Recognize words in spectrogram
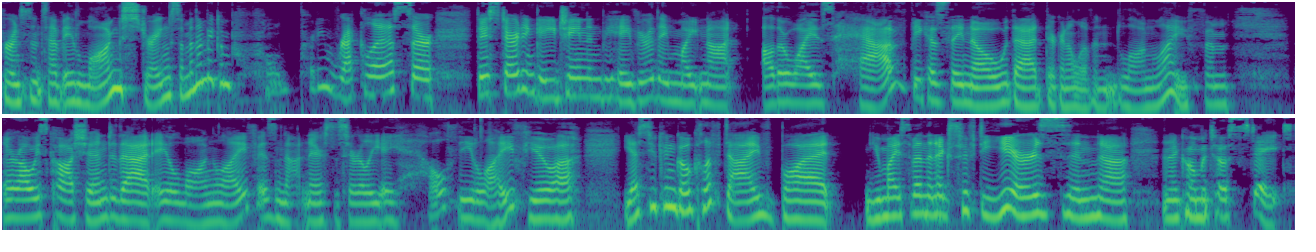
for instance, have a long string, some of them become pretty reckless or they start engaging in behavior they might not otherwise have because they know that they're going to live a long life. And They're always cautioned that a long life is not necessarily a healthy life. You, uh, yes, you can go cliff dive, but you might spend the next 50 years in, uh, in a comatose state.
